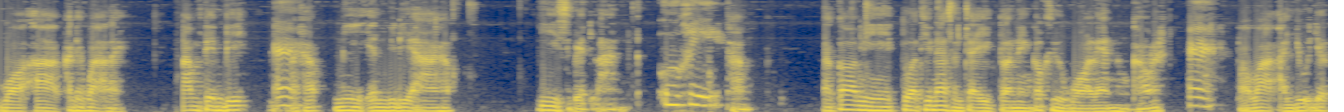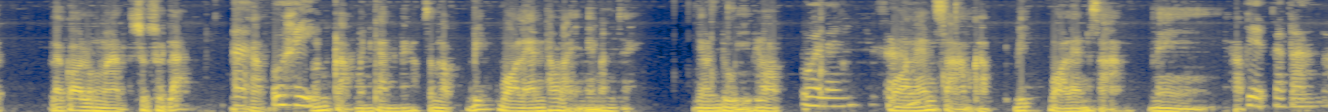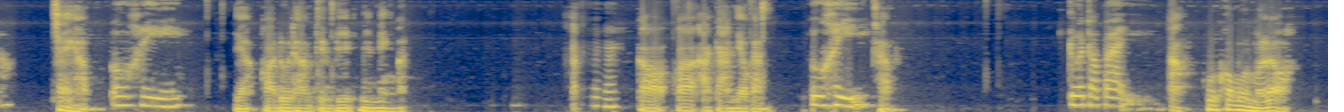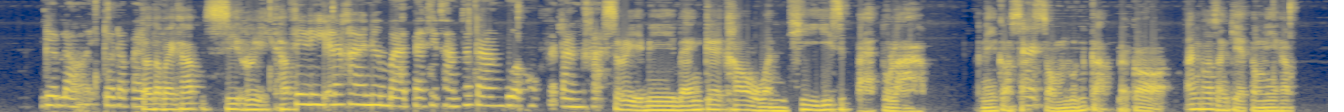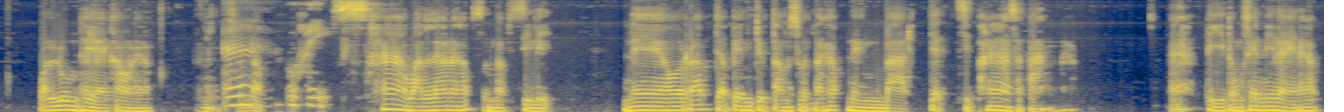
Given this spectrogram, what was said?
วออ่าเขาเรียกว่าอะไรทำเป็นวิกอ่าน นะครับ มี NVDR ครับ21ล้าน โอเค ครับ แล้วก็มีตัวที่น่าสนใจอีกตัวหนึ่งก็คือ Warland ของเขานะ อ่า เพราะว่าอายุเยอะ แล้วก็ลงมาสุดๆละอ่านะครับโอเค ลุ้นกลับเหมือนกันนะครับสำหรับ Big w a r l a n d เท่าไหร่ไม่มั่นใจ เดี๋ยวดูอีกรอบวอลเลนสา w a r ม l a n d สามครับ Big w a r l a n d สาม นี่ครับ เจ็ดสตางค์เหรอใช่ครับ โอเค เดี๋ยวขอดูทำเต็มบีนิดนึงก่อนอ่าก็ก็อาการเดียวกัน โอเค ครับ ตัวต่อไปอ้าวพูดข้อมูลหมดแล้วเหรอเรียบร้อย ตัวต่อไปตัวต่อไปครับซิริครับซิริราคาหนึ่งบาทแปดสิบสามสตางค์บวกหกสตางค์ค่ะซิริมีแบงเกอร์เข้าวันที่28ตุลาครับอันนี้ก็สะสมลุ้นกลับ แล้วก็ตั้งข้อสังเกตตรงนี้ครับ วันลุ่มทยอยเข้านะครับนี่อ่าสำหรับโอเคห้าวันแล้วนะครับสำหรับซิริแนวรับจะเป็นจุดต่ำสุดนะครับหนึ่งบาทเจ็ดสิบห้าสตางค์นะครับอะตีตรงเส้นนี้เลยนะครับ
